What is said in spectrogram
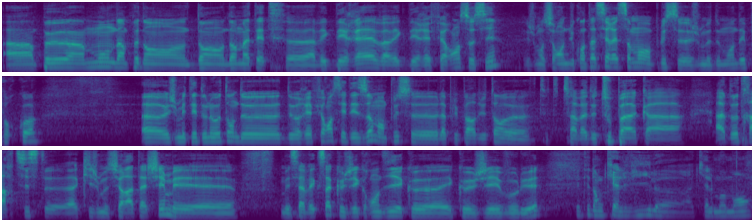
un peu un monde un peu dans, dans, ma tête, euh, avec des rêves, avec des références aussi. Je m'en suis rendu compte assez récemment. En plus, euh, je me demandais pourquoi. Euh, je m'étais donné autant de, références et des hommes en plus la plupart du temps. ça va de Tupac à, à d'autres artistes à qui je me suis rattaché, mais, mais c'est avec ça que j'ai grandi et que, et que j'ai évolué. C'était dans quelle ville, à quel moment?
